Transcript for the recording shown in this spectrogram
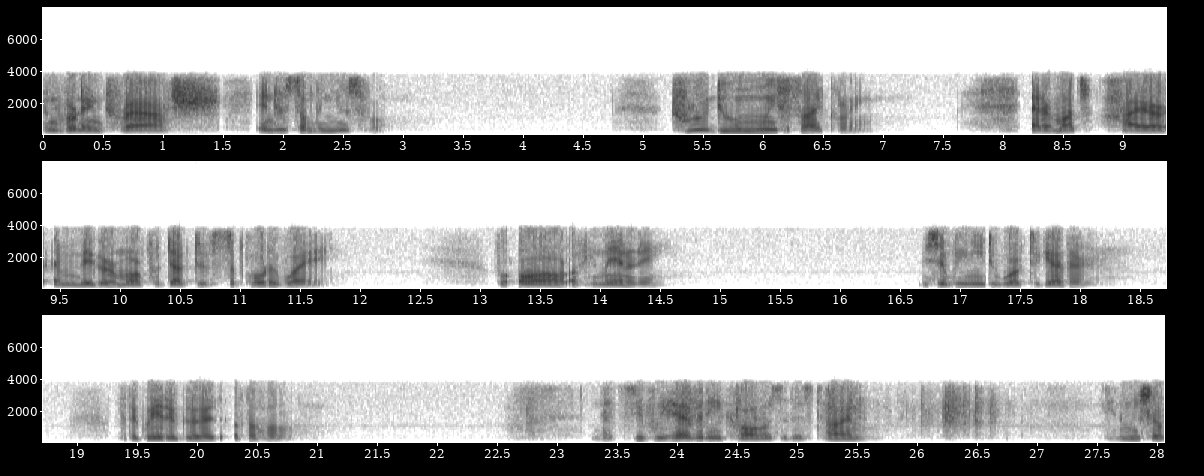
Converting trash into something useful. True doing recycling at a much higher and bigger, more productive, supportive way for all of humanity. We simply need to work together for the greater good of the whole. Let's see if we have any callers at this time, and we shall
